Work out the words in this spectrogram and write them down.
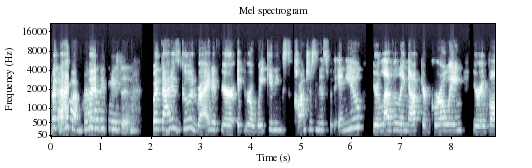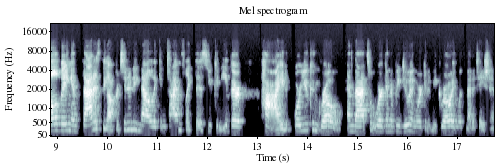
But that's vacation. but that is good right if you're if you're awakening consciousness within you you're leveling up you're growing you're evolving and that is the opportunity now like in times like this you can either hide or you can grow and that's what we're going to be doing we're going to be growing with meditation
